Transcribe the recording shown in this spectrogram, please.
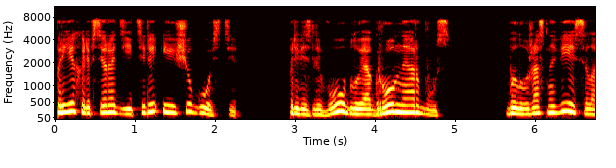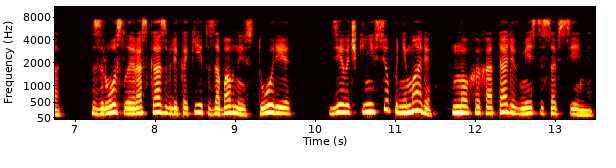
Приехали все родители и еще гости. Привезли воблу и огромный арбуз. Было ужасно весело. Взрослые рассказывали какие-то забавные истории. Девочки не все понимали, но хохотали вместе со всеми.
